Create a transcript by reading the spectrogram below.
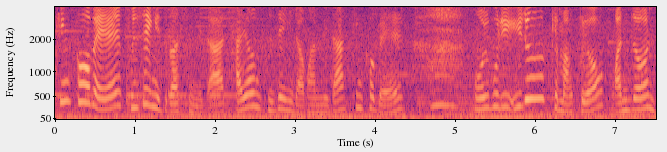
팅커벨 군생이 들어왔습니다. 자연 군생이라고 합니다. 팅커벨. 얼굴이 이렇게 많고요. 완전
